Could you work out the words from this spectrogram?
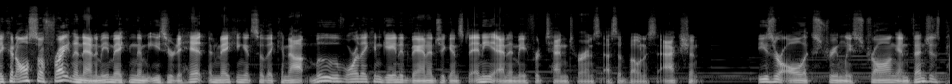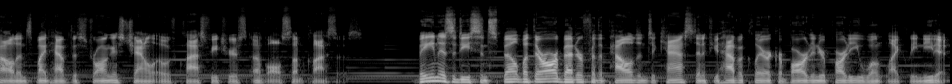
They can also frighten an enemy, making them easier to hit and making it so they cannot move, or they can gain advantage against any enemy for 10 turns as a bonus action. These are all extremely strong, and Vengeance Paladins might have the strongest Channel Oath class features of all subclasses. Bane is a decent spell, but there are better for the Paladin to cast, and if you have a Cleric or Bard in your party, you won't likely need it.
